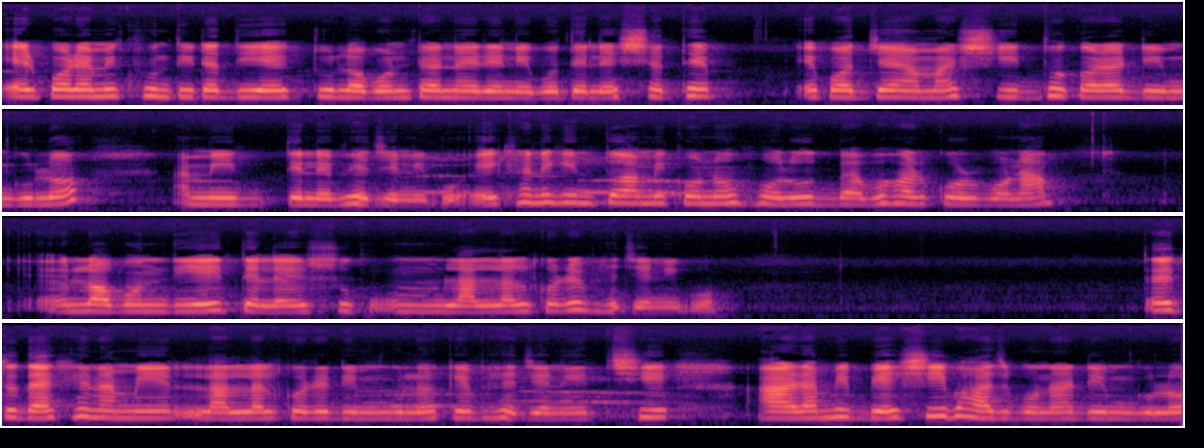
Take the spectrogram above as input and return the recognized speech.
এরপরে আমি খুন্তিটা দিয়ে একটু লবণটা নেড়ে নেব তেলের সাথে। এ পর্যায়ে আমার সিদ্ধ করা ডিমগুলো আমি তেলে ভেজে নিব। এখানে কিন্তু আমি কোনো হলুদ ব্যবহার করব না। লবণ দিয়েই তেলে শুক লাল লাল করে ভেজে নিব। তো এই তো দেখেন আমি লাল লাল করে ডিমগুলোকে ভেজে নিচ্ছি। আর আমি বেশি ভাজবো না ডিমগুলো।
